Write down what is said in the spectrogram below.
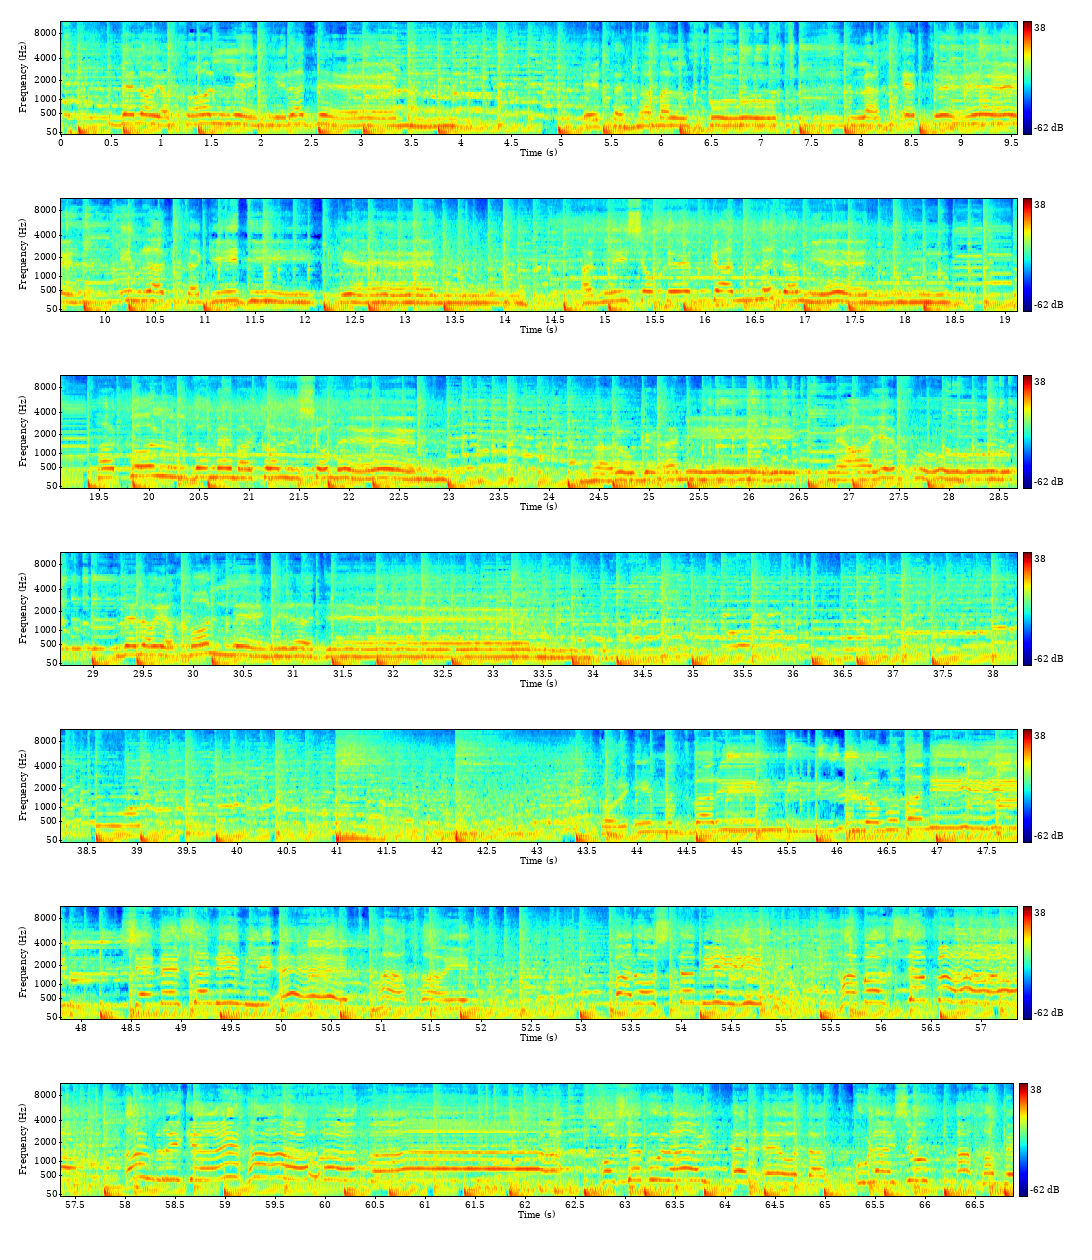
ולא יכול להירדם. את המלכות לך אתן אם רק תגידי כן. אני שוכב כאן מדמיין הכל דומם, הכל שומם יכול להירדם קוראים דברים לא מובנים שמשנים לי את החיים. בראש תמיד המחשבה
